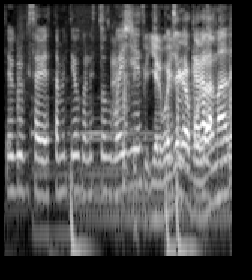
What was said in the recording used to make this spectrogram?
Yo creo que sabía, está metido con estos Ah, sí, güeyes. y el güey llega la volando. madre.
